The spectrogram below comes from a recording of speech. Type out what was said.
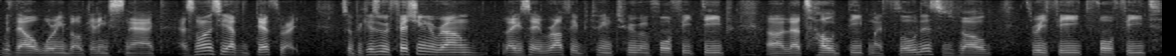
without worrying about getting snagged, as long as you have the depth right. So because we're fishing around, like I say, roughly between two and four feet deep, uh, that's how deep my float is, it's about three feet, four feet.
